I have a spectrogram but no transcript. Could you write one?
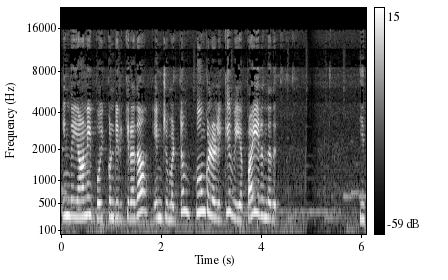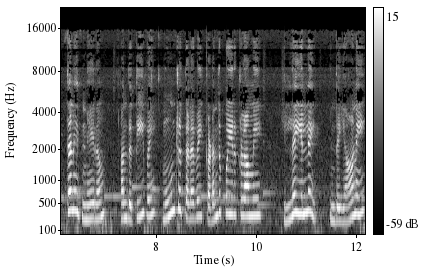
இந்த யானை போய்க் கொண்டிருக்கிறதா என்று மட்டும் பூங்குழலிக்கு வியப்பாய் இருந்தது. இத்தனை நேரம் அந்த தீவை மூன்று தடவை கடந்து போயிருக்கலாமே. இல்லை இல்லை. இந்த யானை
